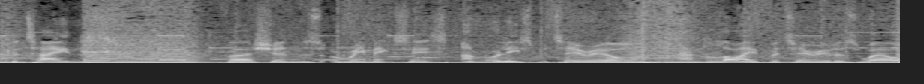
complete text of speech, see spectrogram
It contains versions, remixes, unreleased material, and live material as well.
